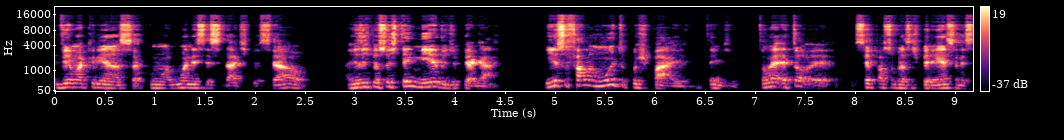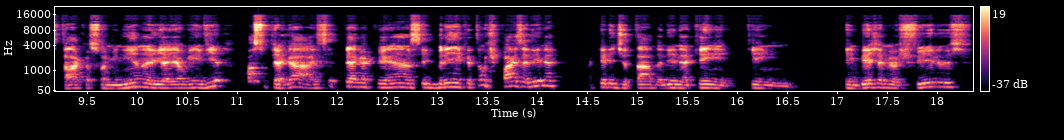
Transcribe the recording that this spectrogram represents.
vê uma criança com alguma necessidade especial, às vezes as pessoas têm medo de pegar. E isso fala muito para os pais, entende? Então, é, então é, você passou por essa experiência, está lá com a sua menina e aí alguém via, posso pegar? Aí você pega a criança e brinca. Então, os pais ali, né? Aquele ditado ali, né? Quem, quem, quem beija meus filhos,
